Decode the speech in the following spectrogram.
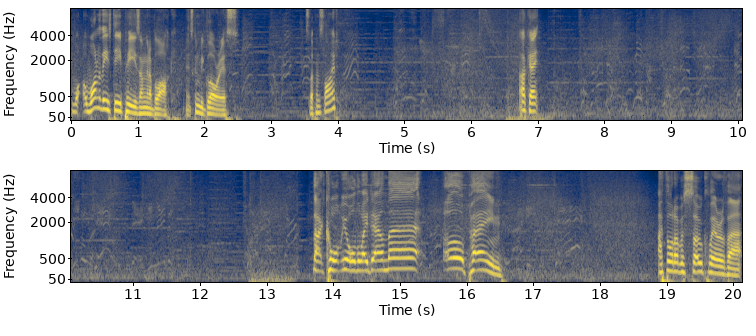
W one of these DPs I'm going to block. It's going to be glorious. Slip and slide? Okay. That caught me all the way down there. Oh, pain. I thought I was so clear of that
